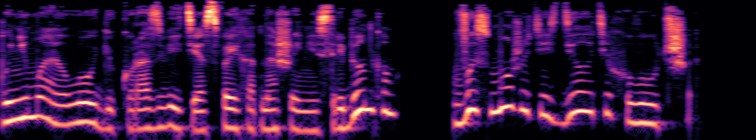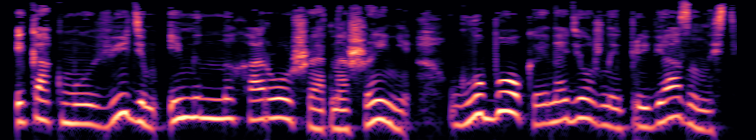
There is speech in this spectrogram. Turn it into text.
Понимая логику развития своих отношений с ребенком, вы сможете сделать их лучше. И как мы увидим, именно хорошие отношения, глубокая и надежная привязанность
